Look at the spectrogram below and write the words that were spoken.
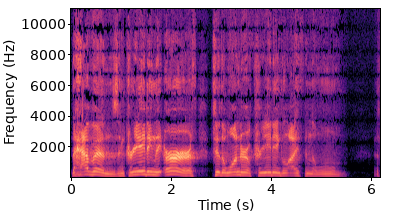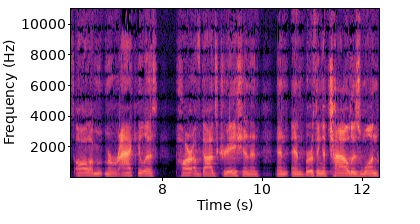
the heavens and creating the earth to the wonder of creating life in the womb. It's all a miraculous part of God's creation, and, and, and birthing a child is one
